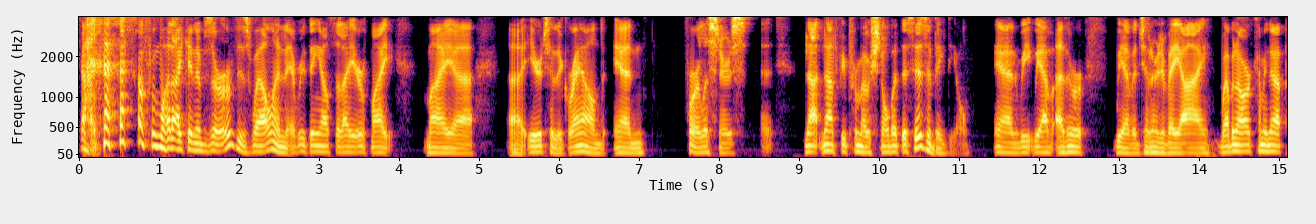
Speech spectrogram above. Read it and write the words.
From what i can observe as well and everything else that i hear of my my uh, uh, ear to the ground and for our listeners uh, not not to be promotional but this is a big deal and we we have other we have a generative AI webinar coming up.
